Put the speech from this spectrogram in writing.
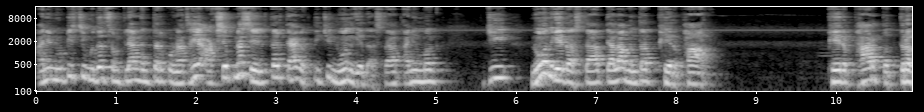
आणि नोटीसची मुदत संपल्यानंतर कोणाचाही आक्षेप नसेल तर त्या व्यक्तीची नोंद घेत असतात. आणि मग जी नोंद घेत असतात त्याला म्हणतात फेरफार. फेरफार पत्रक.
